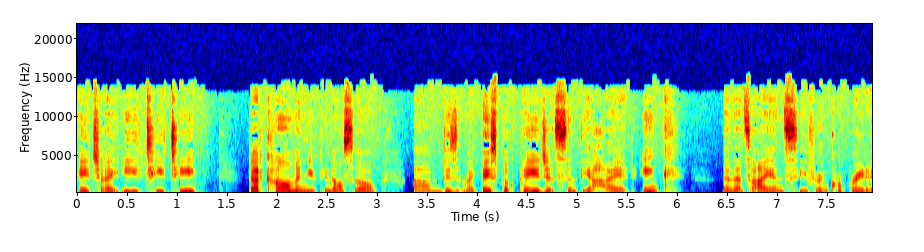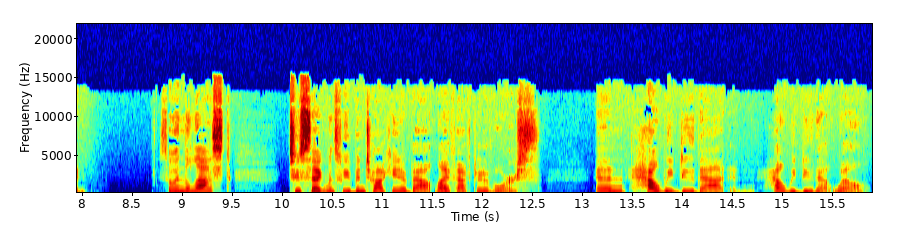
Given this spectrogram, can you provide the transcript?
H I E T T.com. And you can also um, visit my Facebook page at Cinthia Hiett Inc., and that's INC for Incorporated. So, in the last two segments, we've been talking about life after divorce and how we do that and how we do that well,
